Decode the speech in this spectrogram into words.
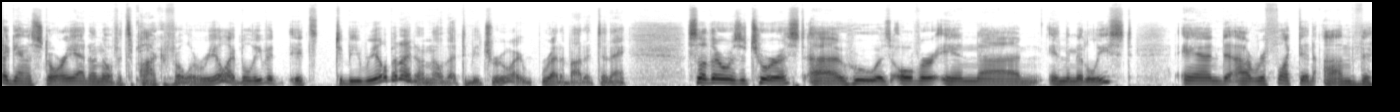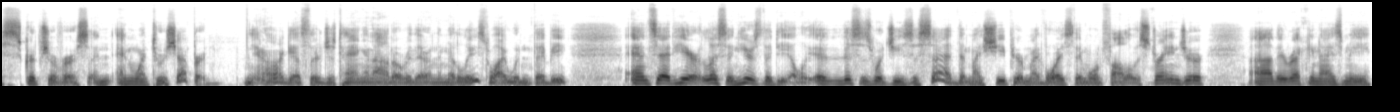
again, a story. I don't know if it's apocryphal or real. I believe it, it's to be real, but I don't know that to be true. I read about it today. So there was a tourist uh, who was over in um, in the Middle East and uh, reflected on this scripture verse and, and went to a shepherd. You know, I guess they're just hanging out over there in the Middle East. Why wouldn't they be? And said, Here, listen, here's the deal. Uh, this is what Jesus said that my sheep hear my voice. They won't follow a stranger. Uh, they recognize me.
